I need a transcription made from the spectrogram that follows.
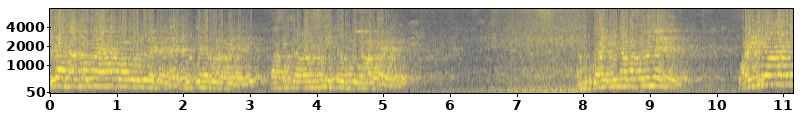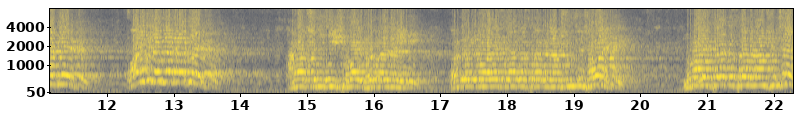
কারণ আল্লাহ হয় আমার না রে ঘুরতে ভালো হয় পাঁচ বছর নামাজ ঘুরতে ভালো হয় না আমি কয়েকদিন নামাজ পড়লে কয়েকদিন আল্লাহকে ডাকে কয়েকদিন আল্লাহকে ডাকে আমার শুনেছি সবাই ঘটনা জানি হযরত নূহ আলাইহিস সালামের নাম শুনছেন সবাই? নূহ আলাইহিস সালামের নাম শুনছেন?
